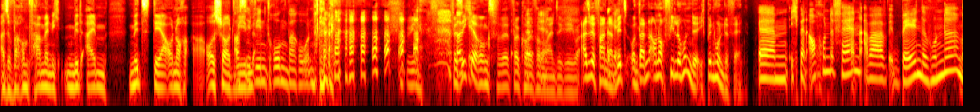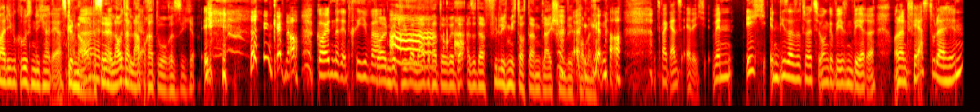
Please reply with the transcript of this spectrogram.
Also warum fahren wir nicht mit einem mit, der auch noch ausschaut wie ein, wie ein Drogenbaron? wie Versicherungsverkäufer, okay. meinte Gregor. Also wir fahren okay. da mit und dann auch noch viele Hunde. Ich bin Hundefan. Ähm, ich bin auch Hundefan, aber bellende Hunde, mal die begrüßen dich halt erstmal. Genau, ne? das sind ja lauter Labradore sicher. genau, Golden Retriever. Golden Retriever, ah. Labradore, also da fühle ich mich doch dann gleich schon willkommen. genau. Jetzt mal ganz ehrlich, wenn ich in dieser Situation gewesen wäre und dann fährst du dahin,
